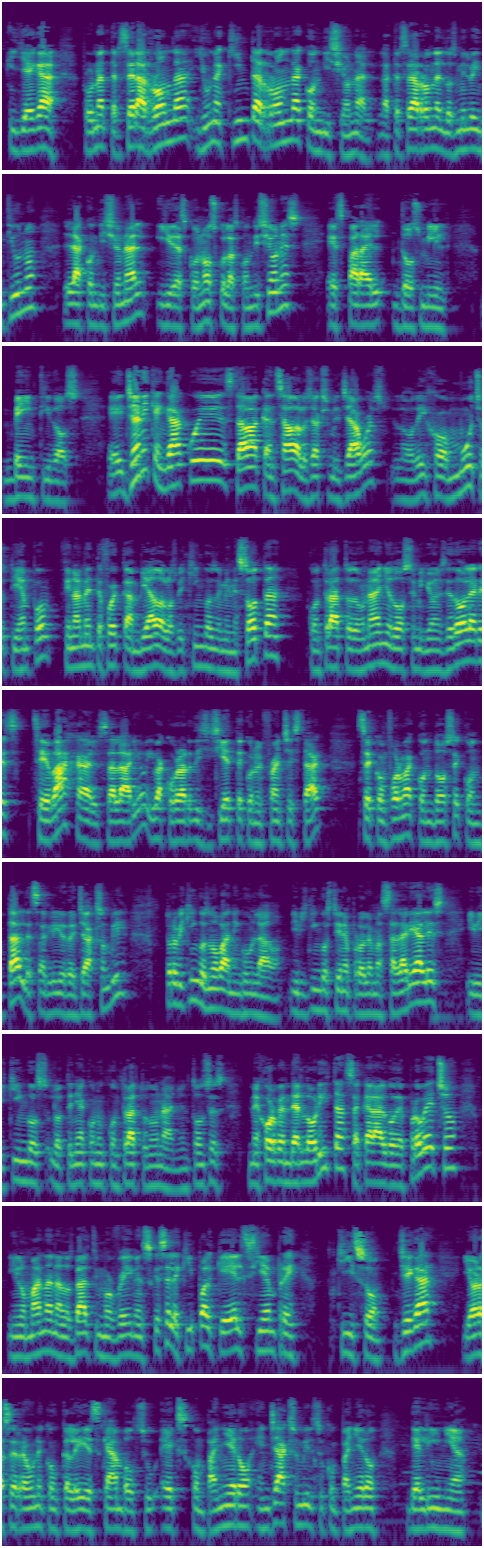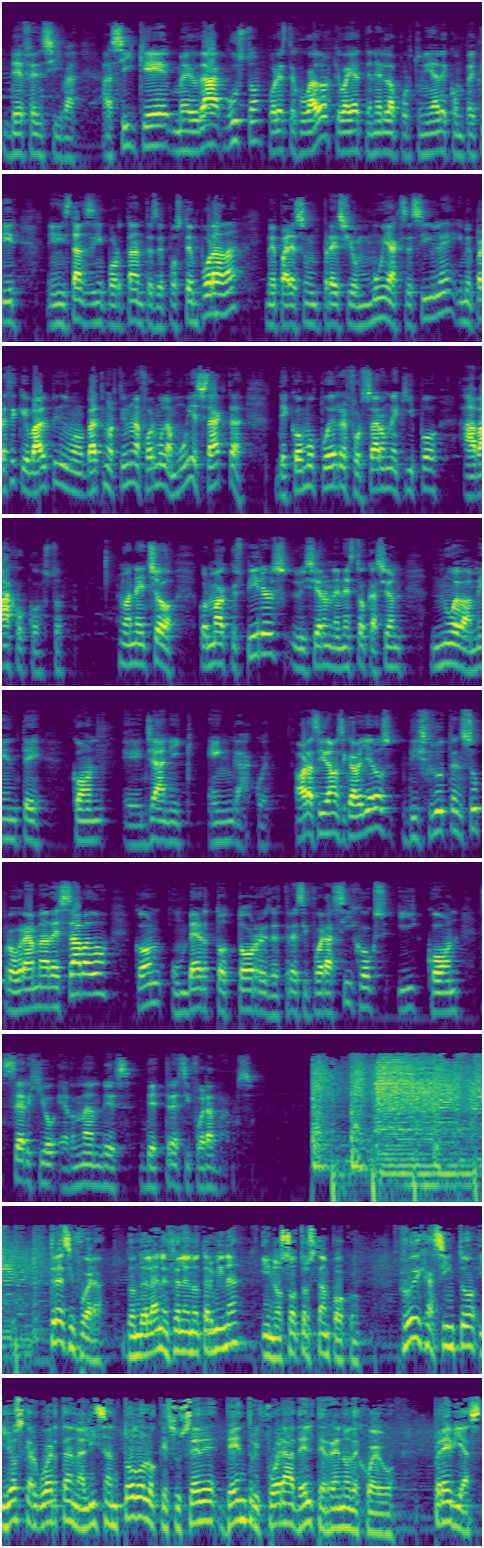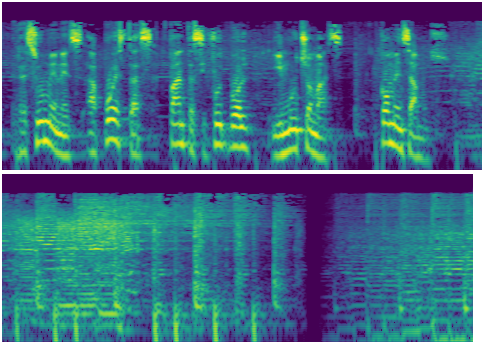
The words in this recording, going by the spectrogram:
Y llega por una tercera ronda y una quinta ronda condicional. La tercera ronda del 2021, la condicional, y desconozco las condiciones, es para el 2022. Eh, Yannick Ngakwe estaba cansado de los Jacksonville Jaguars, lo dijo mucho tiempo. Finalmente fue cambiado a los vikingos de Minnesota contrato de un año, 12 millones de dólares, se baja el salario, iba a cobrar 17 con el franchise tag, se conforma con 12 con tal de salir de Jacksonville, pero Vikingos no va a ningún lado, y Vikingos tiene problemas salariales, y Vikingos lo tenía con un contrato de un año, entonces mejor venderlo ahorita, sacar algo de provecho, y lo mandan a los Baltimore Ravens, que es el equipo al que él siempre quiso llegar y ahora se reúne con Calais Campbell, su ex compañero en Jacksonville, su compañero de línea defensiva. Así que me da gusto por este jugador que vaya a tener la oportunidad de competir en instancias importantes de postemporada. Me parece un precio muy accesible y me parece que Baltimore, tiene una fórmula muy exacta de cómo puede reforzar un equipo a bajo costo. Lo han hecho con Marcus Peters, lo hicieron en esta ocasión nuevamente con eh, Yannick Ngakwe. Ahora sí, damas y caballeros, disfruten su programa de sábado con Humberto Torres de Tres y Fuera Seahawks y con Sergio Hernández de Tres y Fuera Rams. Tres y Fuera, donde la NFL no termina y nosotros tampoco. Rudy Jacinto y Oscar Huerta analizan todo lo que sucede dentro y fuera del terreno de juego. Previas, resúmenes, apuestas, fantasy fútbol y mucho más. Comenzamos.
